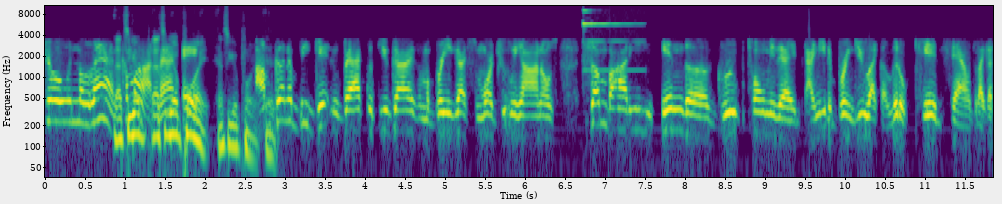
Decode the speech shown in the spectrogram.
show in the land. That's Come a good. on, that's man. a good Hey, point. That's a good point. I'm yeah. gonna be getting back with you guys. I'm gonna bring you guys some more Giulianos. Somebody in the group told me that I need to bring you like a little kid sound, like a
